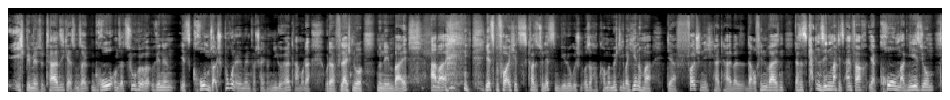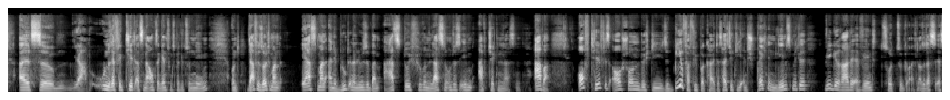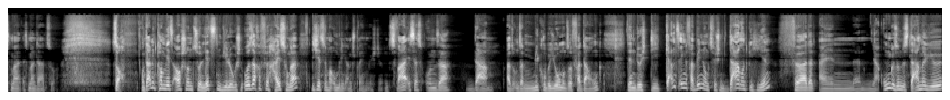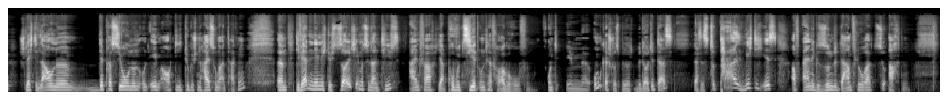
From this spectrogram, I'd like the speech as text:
Ich bin mir total sicher, dass unser Gros unserer Zuhörerinnen jetzt Chrom so als Spurenelement wahrscheinlich noch nie gehört haben oder, oder vielleicht nur, nur nebenbei. Aber jetzt, bevor ich jetzt quasi zur letzten biologischen Ursache komme, möchte ich aber hier nochmal der Vollständigkeit halber darauf hinweisen, dass es keinen Sinn macht, jetzt einfach, ja, Chrom, Magnesium als, äh, ja, unreflektiert als Nahrungsergänzungsmittel zu nehmen. Und dafür sollte man erstmal eine Blutanalyse beim Arzt durchführen lassen und es eben abchecken lassen. Aber Oft hilft es auch schon durch diese Bioverfügbarkeit, das heißt durch die entsprechenden Lebensmittel, wie gerade erwähnt, zurückzugreifen. Also das erstmal erstmal dazu. So, und damit kommen wir jetzt auch schon zur letzten biologischen Ursache für Heißhunger, die ich jetzt nochmal unbedingt ansprechen möchte. Und zwar ist das unser Darm also unser Mikrobiom, unsere Verdauung. Denn durch die ganz enge Verbindung zwischen Darm und Gehirn fördert ein ähm, ja, ungesundes Darmmilieu schlechte Laune, Depressionen und eben auch die typischen Heißhungerattacken. Ähm, die werden nämlich durch solche emotionalen Tiefs einfach ja, provoziert und hervorgerufen. Und im äh, Umkehrschluss bedeutet das, dass es total wichtig ist, auf eine gesunde Darmflora zu achten.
